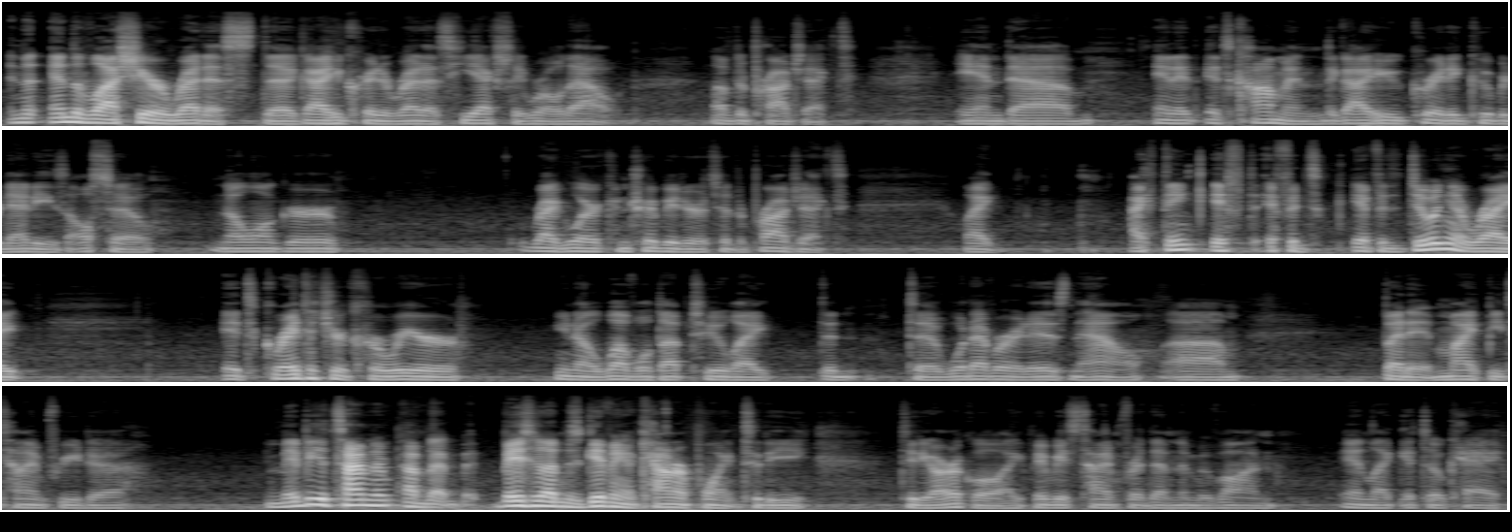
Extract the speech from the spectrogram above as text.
in the end of last year, Redis, the guy who created Redis, he actually rolled out of the project, and um, and it, it's common. The guy who created Kubernetes also no longer regular contributor to the project. Like, I think if if it's if it's doing it right, it's great that your career, you know, leveled up to like the to whatever it is now. Um, but it might be time for you to maybe it's time to basically I'm just giving a counterpoint to the to the article. Like maybe it's time for them to move on and like it's okay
